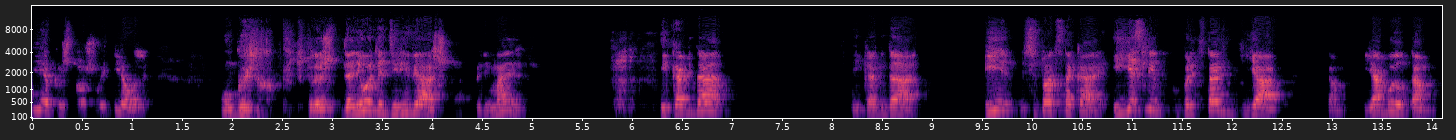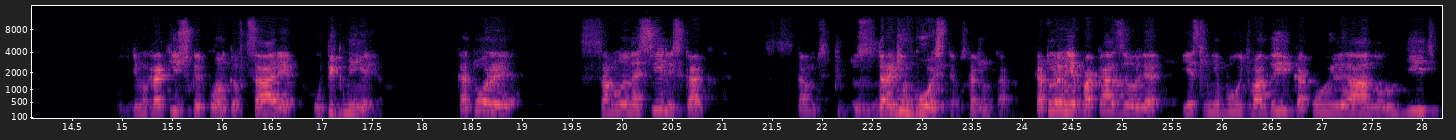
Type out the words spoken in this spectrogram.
века, что ж вы делали? Он говорит, для него это деревяшка, понимаешь? И когда, и когда, и ситуация такая, и если представить я, там, я был там в демократической Конго, в царе, у пигмеев, которые со мной носились как там, с, дорогим гостем, скажем так, которые мне показывали, если не будет воды, какую лиану рубить,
